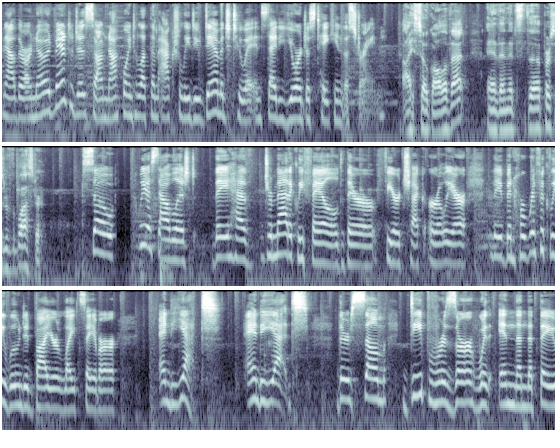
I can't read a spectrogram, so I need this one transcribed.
Now, there are no advantages, so I'm not going to let them actually do damage to it. Instead, you're just taking the strain. I soak all of that, and then it's the person of the blaster. So, we established they have dramatically failed their fear check earlier. They've been horrifically wounded by your lightsaber. And yet, and yet, there's some deep reserve within them that they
